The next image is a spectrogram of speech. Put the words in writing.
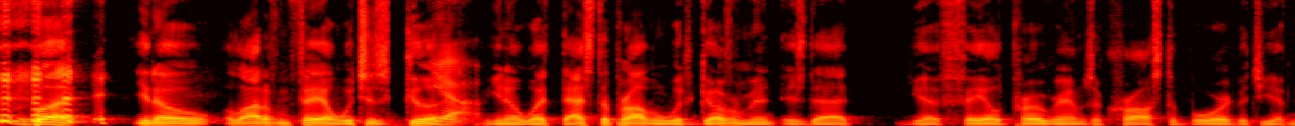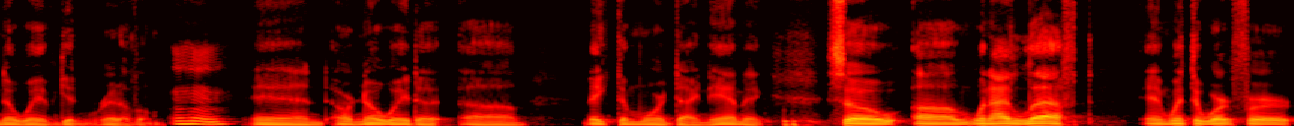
but you know, a lot of them fail, which is good. Yeah. You know what? That's the problem with government is that you have failed programs across the board, but you have no way of getting rid of them, Mm-hmm. and or no way to um, make them more dynamic. So um, when I left and went to work for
